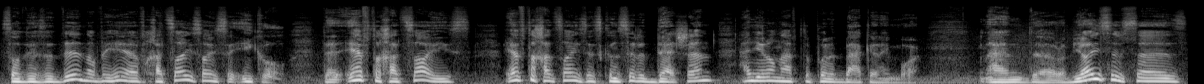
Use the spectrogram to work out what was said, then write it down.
So there's a din over here of Chatzais equal, that if the Chatzais if the chatzais is considered deshen, and you don't have to put it back anymore. And uh, Rabbi Yosef says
